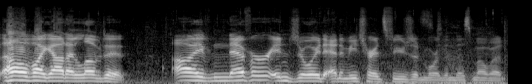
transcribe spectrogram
Oh my god, I loved it. I've never enjoyed enemy transfusion more than this moment.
